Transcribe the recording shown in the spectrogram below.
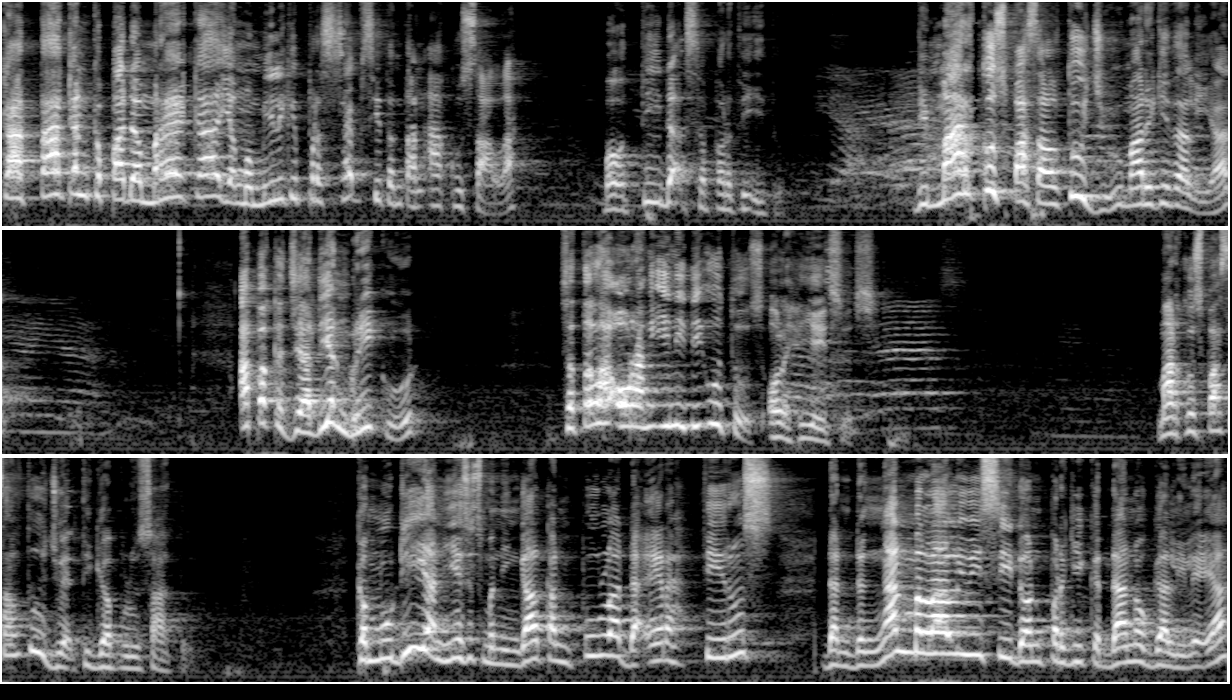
Katakan kepada mereka yang memiliki persepsi tentang aku salah, bahwa tidak seperti itu. Di Markus pasal 7, mari kita lihat. Apa kejadian berikut setelah orang ini diutus oleh Yesus? Markus pasal 7 ayat 31. Kemudian Yesus meninggalkan pula daerah Tirus dan dengan melalui Sidon pergi ke Danau Galilea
